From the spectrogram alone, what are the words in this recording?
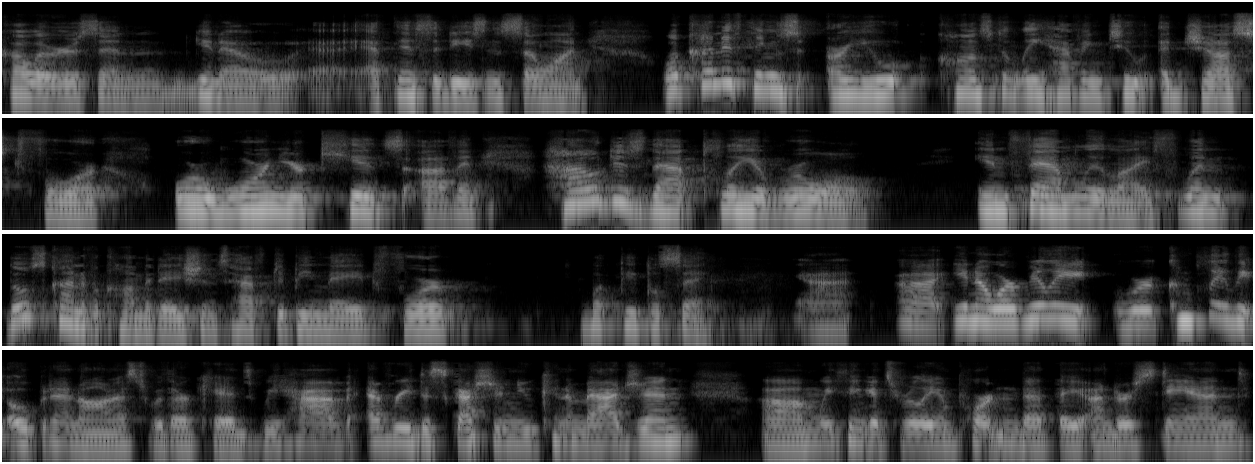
colors and you know ethnicities and so on what kind of things are you constantly having to adjust for or warn your kids of and how does that play a role in family life when those kind of accommodations have to be made for what people say. Yeah uh, you know we're really we're completely open and honest with our kids. We have every discussion you can imagine. Um, we think it's really important that they understand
